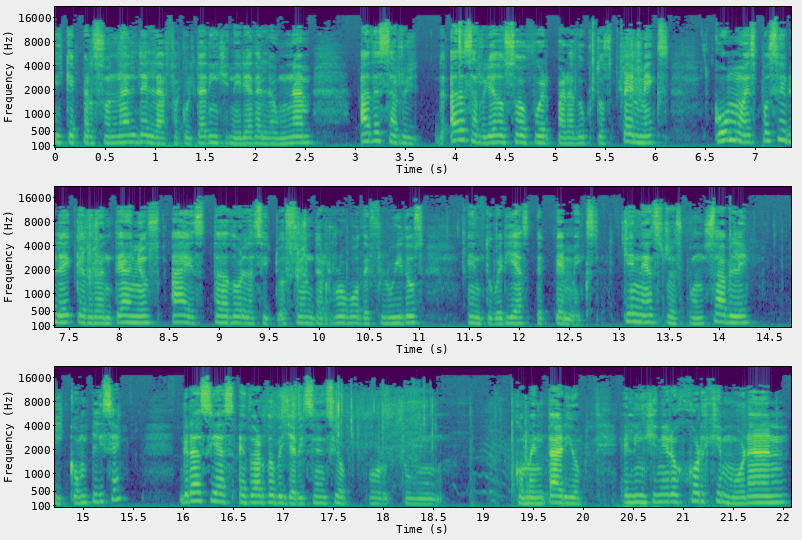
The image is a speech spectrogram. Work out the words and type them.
y que personal de la Facultad de Ingeniería de la UNAM ha, desarrollado software para ductos Pemex, ¿cómo es posible que durante años ha estado la situación de robo de fluidos en tuberías de Pemex? ¿Quién es responsable y cómplice? Gracias, Eduardo Villavicencio, por tu comentario. El ingeniero Jorge Morán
